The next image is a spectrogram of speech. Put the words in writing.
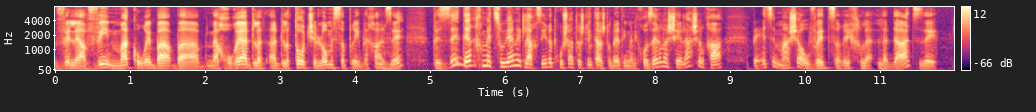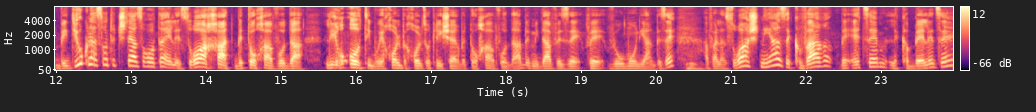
ולהבין מה קורה ב, ב, מאחורי הדל, הדלתות שלא מספרים לך mm-hmm. על זה, וזה דרך מצוינת להחזיר את תחושת השליטה. זאת אומרת, אם אני חוזר לשאלה שלך, בעצם מה שהעובד צריך לדעת זה בדיוק לעשות את שתי הזרועות האלה. זרוע אחת בתוך העבודה, לראות אם הוא יכול בכל זאת להישאר בתוך העבודה, במידה וזה, ו, והוא מעוניין בזה, mm-hmm. אבל הזרוע השנייה זה כבר בעצם לקבל את זה,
